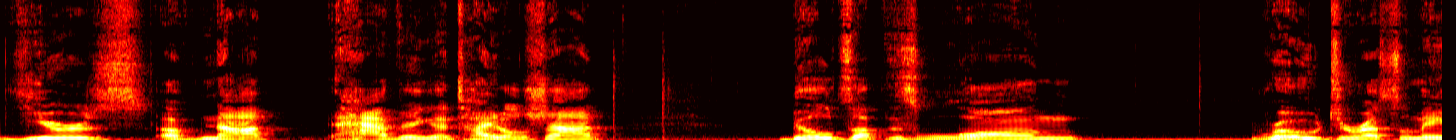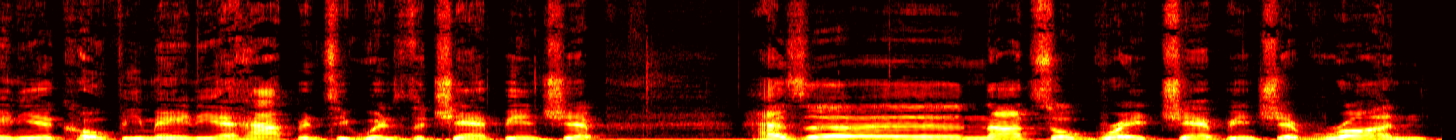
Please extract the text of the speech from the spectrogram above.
years of not having a title shot, builds up this long road to WrestleMania. Kofi Mania happens. He wins the championship. Has a not so great championship run.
